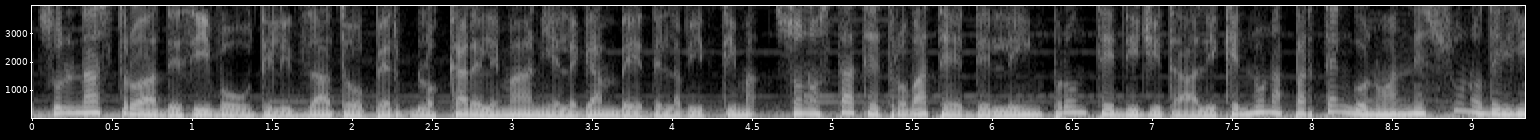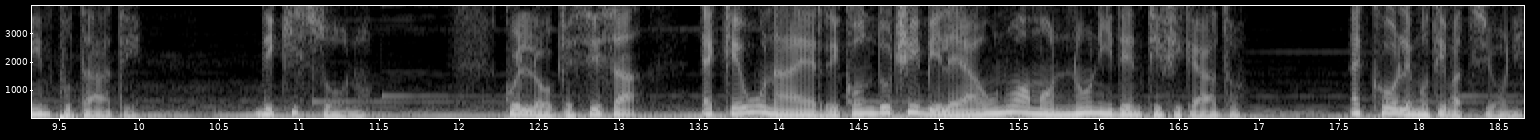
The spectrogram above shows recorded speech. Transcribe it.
Sul nastro adesivo utilizzato per bloccare le mani e le gambe della vittima sono state trovate delle impronte digitali che non appartengono a nessuno degli imputati. Di chi sono? Quello che si sa è che una è riconducibile a un uomo non identificato. Ecco le motivazioni.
